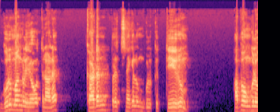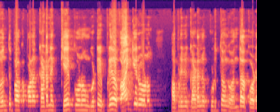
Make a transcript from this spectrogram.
குருமங்கள யோகத்தினால கடன் பிரச்சனைகள் உங்களுக்கு தீரும். அப்ப உங்களை வந்து பார்க்க போனா கடனை கேட்கணும் கூட்டு எப்படியா வாங்கிடணும் அப்படின்னு கடனை கொடுத்தவங்க வந்தா கூட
